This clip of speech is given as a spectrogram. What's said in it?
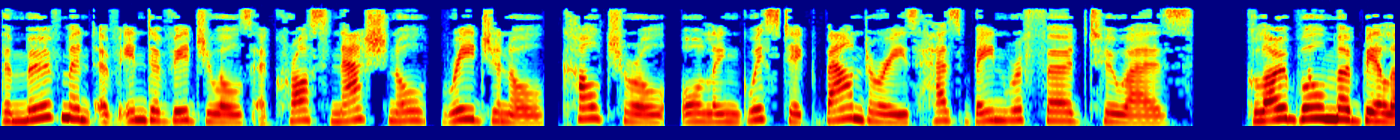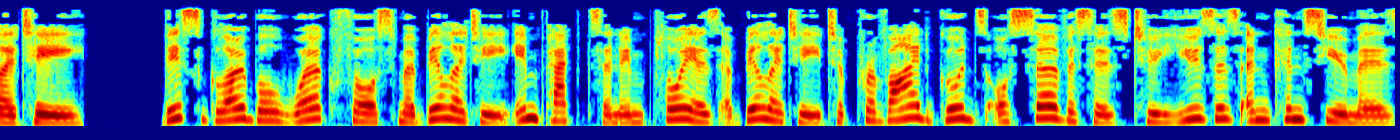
The movement of individuals across national, regional, cultural, or linguistic boundaries has been referred to as global mobility. This global workforce mobility impacts an employer's ability to provide goods or services to users and consumers.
